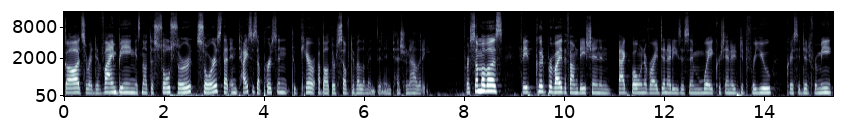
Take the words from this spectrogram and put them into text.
God's, or a divine being is not the sole sur- source that entices a person to care about their self development and intentionality. For some of us, faith could provide the foundation and backbone of our identities the same way Christianity did for you, Chris, it did for me.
